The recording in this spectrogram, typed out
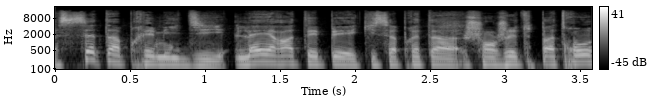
cet après-midi. La RATP qui s'apprête à changer de patron,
